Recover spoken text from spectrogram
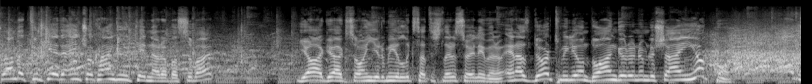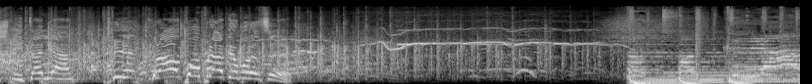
şu anda Türkiye'de en çok hangi ülkenin arabası var? Ya Gök son 20 yıllık satışları söylemiyorum. En az 4 milyon Doğan görünümlü Şahin yok mu? Al işte İtalyan. Kral Pop Radyo burası. Pop Pop Kral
